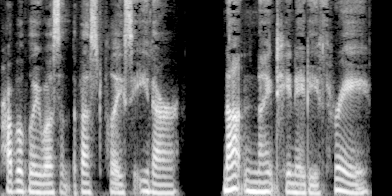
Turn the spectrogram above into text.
probably wasn't the best place either not in 1983.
